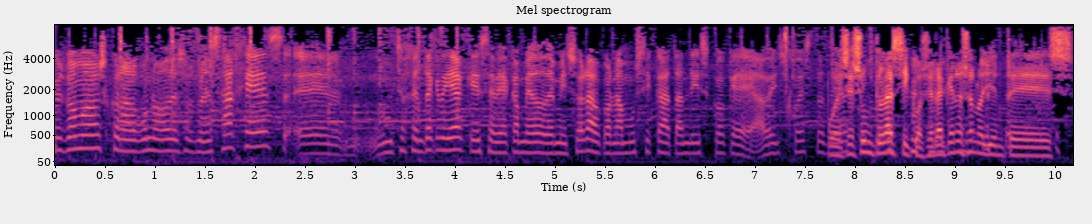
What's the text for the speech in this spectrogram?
Pues vamos con alguno de esos mensajes. Eh, mucha gente creía que se había cambiado de emisora con la música tan disco que habéis puesto. Pues es un clásico, será que no son oyentes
